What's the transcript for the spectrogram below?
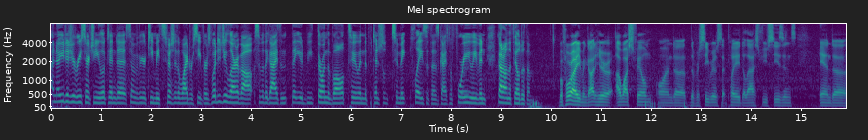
I know you did your research and you looked into some of your teammates, especially the wide receivers. What did you learn about some of the guys that you'd be throwing the ball to and the potential to make plays with those guys before you even got on the field with them? Before I even got here, I watched film on uh, the receivers that played the last few seasons, and uh,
